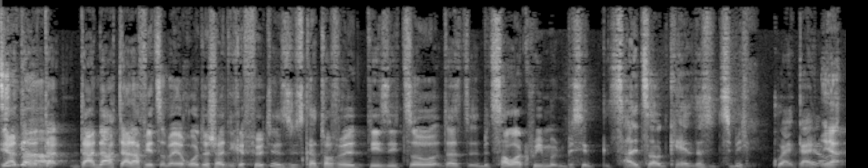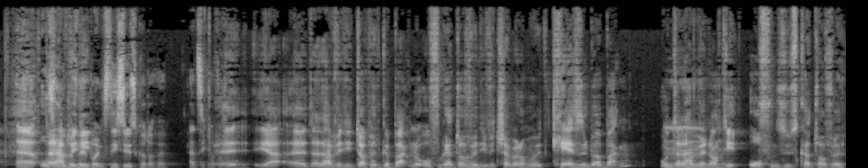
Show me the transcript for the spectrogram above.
Ja, Digga. da, da, danach, danach wird's aber erotischer. Die gefüllte Süßkartoffel, die sieht so das, mit Sour Cream und ein bisschen Salsa und Käse. Das sieht ziemlich ge- geil aus. Ja, äh, dann haben wir Ofenkartoffel die, übrigens, nicht Süßkartoffel. Äh, ja, äh, dann haben wir die doppelt gebackene Ofenkartoffel, die wird scheinbar noch mit Käse überbacken. Und dann haben wir noch die Ofensüßkartoffel.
